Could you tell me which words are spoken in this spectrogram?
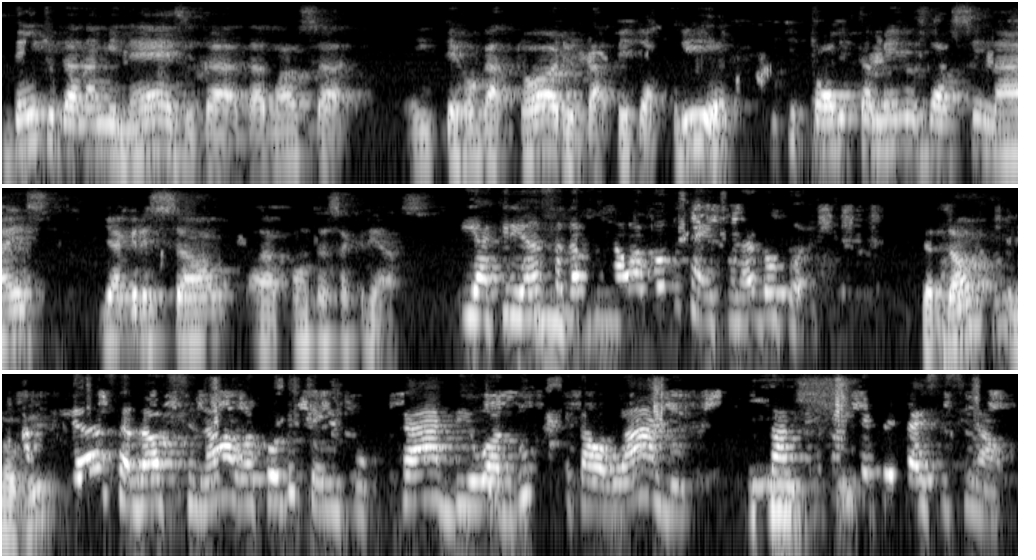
dentro da anamnese, da, da nossa interrogatório da pediatria, e que pode também nos dar sinais de agressão uh, contra essa criança. E a criança dá o sinal a todo tempo, né, doutor? Perdão? Não ouvi? A criança dá o sinal a todo tempo. Cabe o adulto que está ao lado saber interpretar esse sinal.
